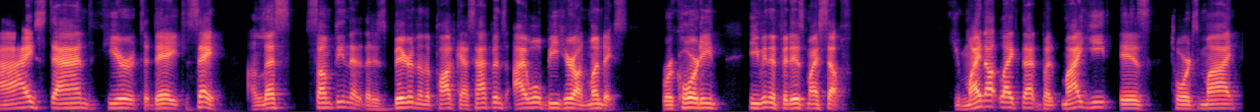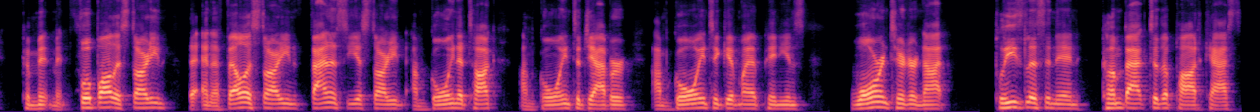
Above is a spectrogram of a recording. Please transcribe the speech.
I stand here today to say, unless something that, that is bigger than the podcast happens, I will be here on Mondays recording, even if it is myself. You might not like that, but my yeet is towards my commitment. Football is starting, the NFL is starting, fantasy is starting. I'm going to talk, I'm going to jabber, I'm going to give my opinions, warranted or not. Please listen in, come back to the podcast.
